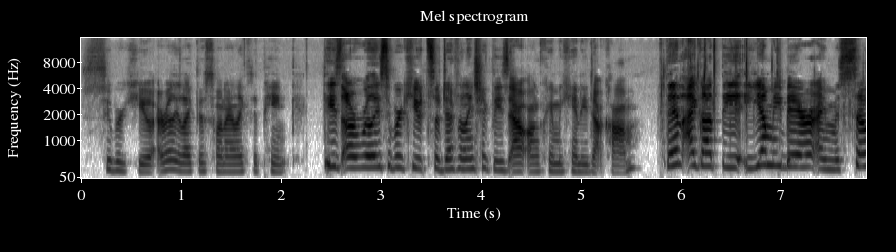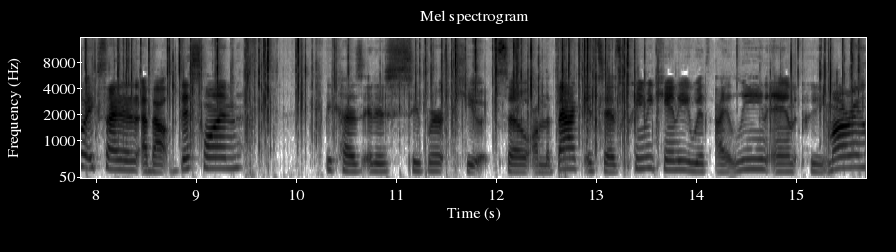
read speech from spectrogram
Super cute. I really like this one. I like the pink. These are really super cute, so definitely check these out on creamiicandy.com. Then I got the Yummiibear. I'm so excited about this one because it is super cute. So on the back it says Creamiicandy with Eileen and Punimaru.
